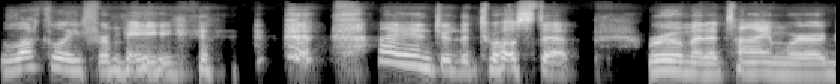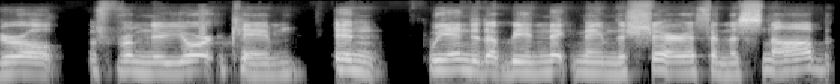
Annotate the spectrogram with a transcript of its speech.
luckily for me i entered the 12 step room at a time where a girl from new york came and we ended up being nicknamed the sheriff and the snob mm.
